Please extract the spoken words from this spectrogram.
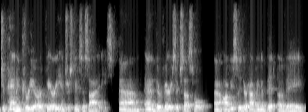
Japan and Korea are very interesting societies, um, and they're very successful. Uh, obviously, they're having a bit of a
